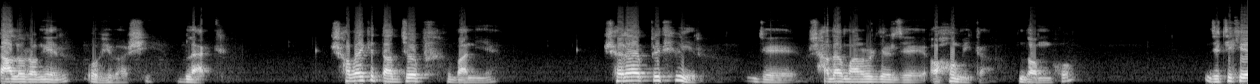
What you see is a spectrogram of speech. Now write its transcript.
কালো রঙের অভিবাসী ব্ল্যাক সবাইকে তাজ্জব বানিয়ে সারা পৃথিবীর যে সাদা মানুষদের যে অহমিকা, দম্ভ, যেটিকে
